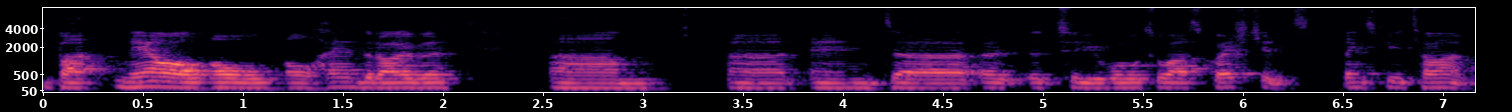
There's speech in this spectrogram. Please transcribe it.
but now I'll, I'll, I'll hand it over um, uh, and uh, uh to you all to ask questions. Thanks for your time.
